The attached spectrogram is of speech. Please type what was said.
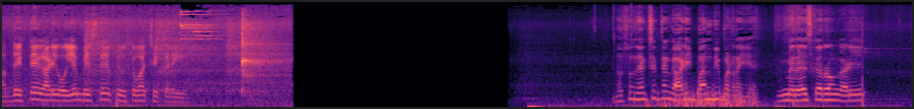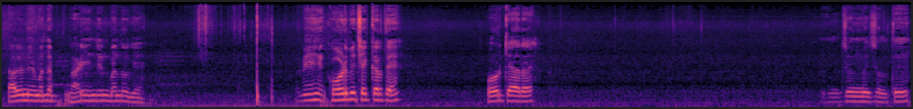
अब देखते हैं, गाड़ी ओ e भेजते हैं, फिर उसके बाद चेक करेंगे। दोस्तों देख सकते हैं, गाड़ी बंद भी पड़ रही है। मैं रेस कर रहा हूँ गाड़ी चालू नहीं मतलब गाड़ी इंजन बंद हो गया अभी कोड भी चेक करते हैं कोड क्या आ रहा है। इंजन में चलते हैं।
